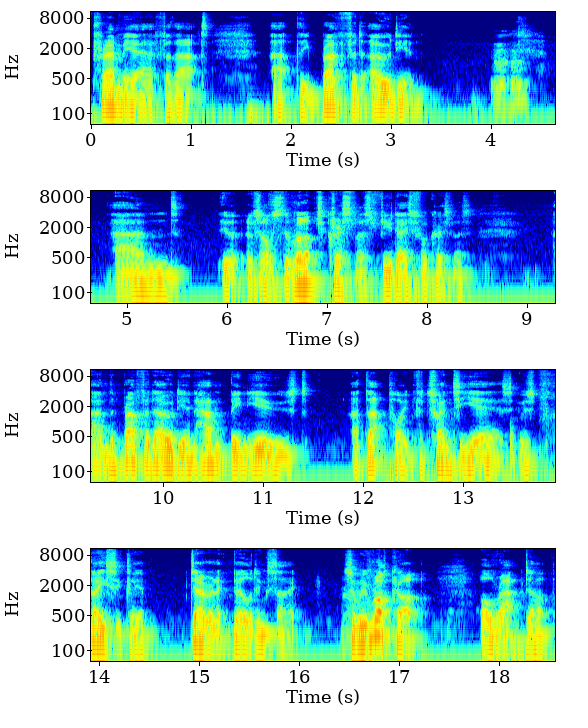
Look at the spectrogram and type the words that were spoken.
premiere for that at the Bradford Odeon, and it it was obviously the run up to Christmas, a few days before Christmas, and the Bradford Odeon hadn't been used at that point for twenty years. It was basically a derelict building site. So we rock up, all wrapped up,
